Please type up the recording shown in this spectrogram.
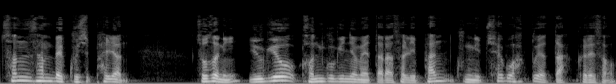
1398년 조선이 유교 건국이념에 따라 설립한 국립 최고 학부였다. 그래서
